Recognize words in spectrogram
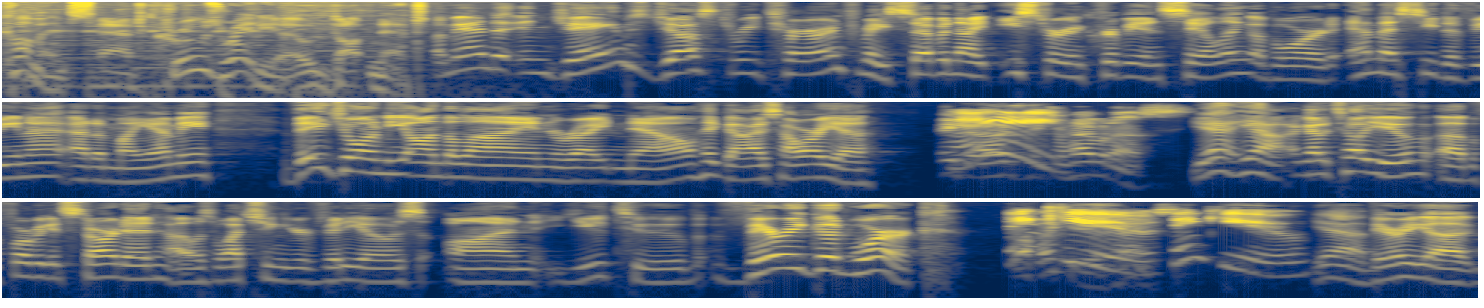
comments at cruiseradio.net. Amanda and James just returned from a seven night Eastern Caribbean sailing aboard MSC Divina out of Miami. They join me on the line right now. Hey guys, how are you? Hey, Doug. Thanks for having us. Yeah, yeah. I got to tell you, uh, before we get started, I was watching your videos on YouTube. Very good work. Thank, oh, thank you. you. Thank you. Yeah, very uh,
